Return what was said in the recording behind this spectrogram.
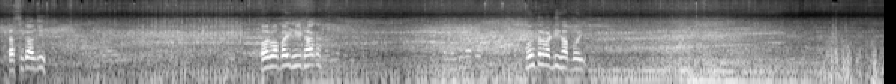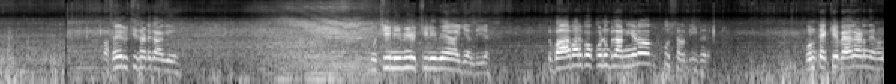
ਸਤਿ ਸ਼੍ਰੀ ਅਕਾਲ ਜੀ। ਹੋਰ ਬਾਬਾ ਜੀ ਠੀਕ ਠਾਕ ਹੁਣ ਤਲਵੱਡੀ ਸਾਬੋ ਜੀ ਆ ਫੇਰ ਉੱਚੀ ਸੜਕ ਆ ਗਈ ਉੱਚੀ ਨੀਵੀਂ ਉੱਚੀ ਨੀਵੀਂ ਆਈ ਜਾਂਦੀ ਆ। ਤੂੰ ਬਾਰ-ਬਾਰ ਕੋਕੋ ਨੂੰ ਬੁਲਾਨੀ ਆ ਨਾ ਉਹ ਭੁੱਸਰਦੀ ਫਿਰ। ਹੁਣ ਟੇਕ ਕੇ ਬਹਿ ਲੈਣ ਦੇ ਹੁਣ।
